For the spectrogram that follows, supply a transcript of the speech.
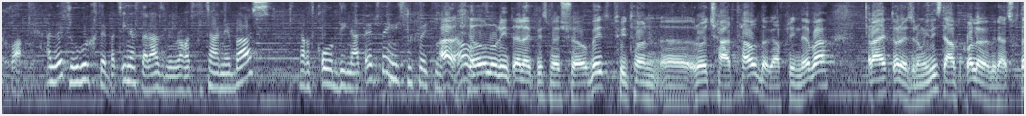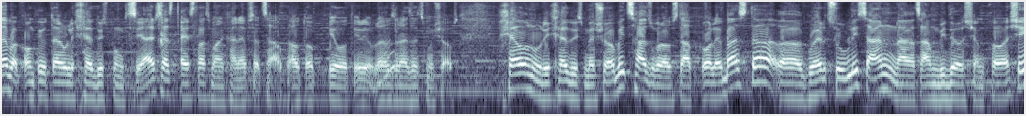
ახლა. ანუ ეს როგორ ხდება? წინასწარ აზრილ რაღაც ბრძანებას, რაღაც კოორდინატებს და იმის მიხედვით მოხდა. არა, ხელოვნური ინტელექტის მეშვეობით თვითონ რო ჩართავ და გაფრინდება ტრაექტორიაზე რომ იდის დაბრკოლებები რაც ხდება კომპიუტერული ხედვის ფუნქცია არის ეს ტესლას მანქანებსაც აქვს ავტოპილოტი რაზეც მუშაობს ხელოვნური ხედვის მეშვეობით საზღვრავს დაბრკოლებას და გვერდსულის ან რაღაც ამ ვიდეოს შემთხვევაში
